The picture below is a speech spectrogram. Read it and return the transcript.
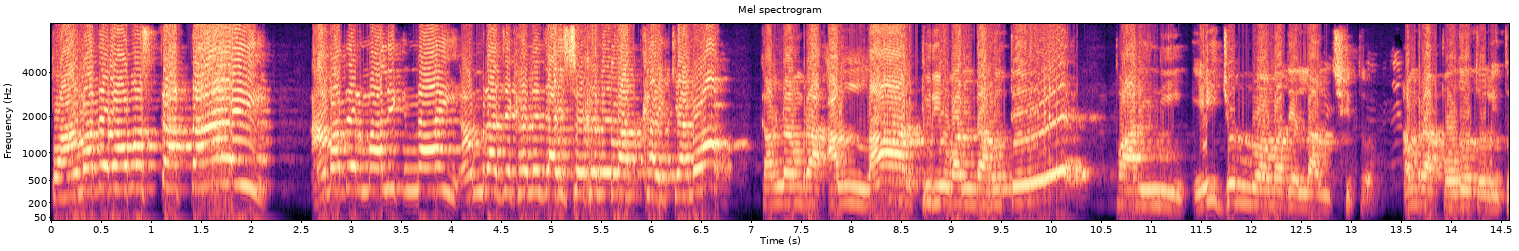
তো আমাদের অবস্থা তাই। আমাদের মালিক নাই। আমরা যেখানে যাই, সেখানে লাভ খাই। কেন? কারণ আমরা আল্লাহর প্রিয় বান্দা হতে পারিনি। এই জন্য আমাদের লাঞ্ছিত। আমরা পদতলিত।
